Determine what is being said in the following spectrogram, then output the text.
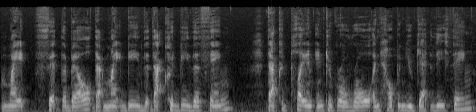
might fit the bill, that might be the, that could be the thing, that could play an integral role in helping you get the thing,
